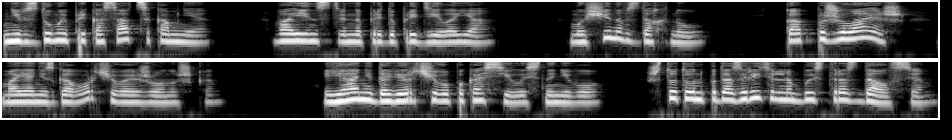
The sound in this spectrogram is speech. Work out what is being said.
«Не вздумай прикасаться ко мне», — воинственно предупредила я. Мужчина вздохнул. «Как пожелаешь, моя несговорчивая женушка». Я недоверчиво покосилась на него. Что-то он подозрительно быстро сдался.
